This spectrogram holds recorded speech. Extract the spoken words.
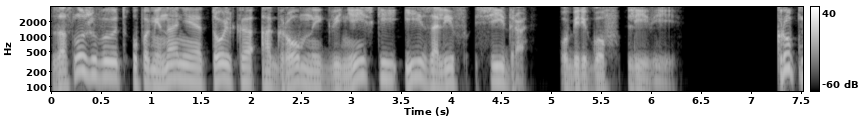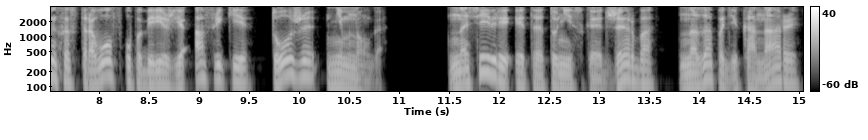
заслуживают упоминания только огромный Гвинейский и залив Сидра у берегов Ливии. Крупных островов у побережья Африки тоже немного. На севере это Тунисская Джерба, на западе Канары,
